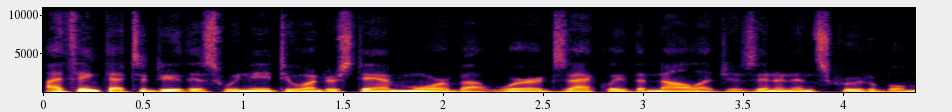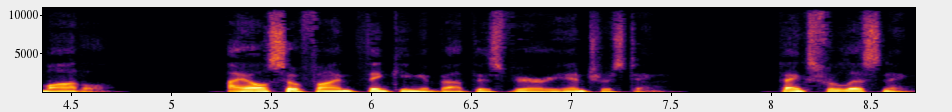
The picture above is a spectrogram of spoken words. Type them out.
I think that to do this, we need to understand more about where exactly the knowledge is in an inscrutable model. I also find thinking about this very interesting. Thanks for listening.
